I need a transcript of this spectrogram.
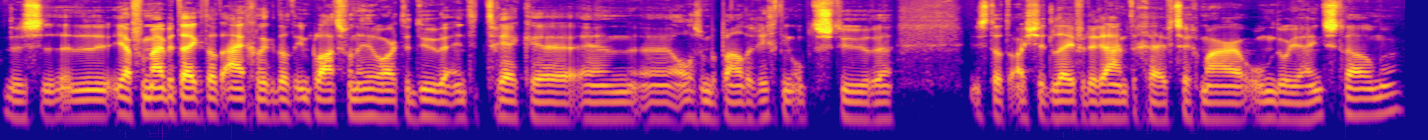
Dus eh, ja, voor mij betekent dat eigenlijk dat in plaats van heel hard te duwen en te trekken en eh, alles een bepaalde richting op te sturen, is dat als je het leven de ruimte geeft, zeg maar, om door je heen te stromen,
